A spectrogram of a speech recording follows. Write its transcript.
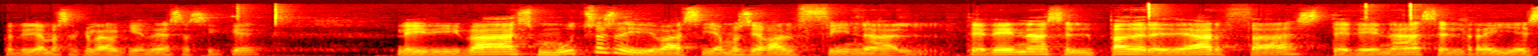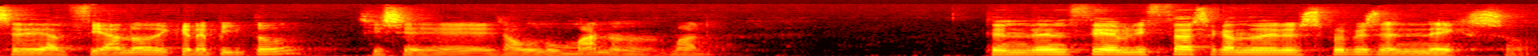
Pero ya me has aclarado quién es, así que... Lady Bash. Muchos Lady Bash y ya hemos llegado al final. Terenas, el padre de Arzas. Terenas, el rey ese anciano, decrépito. Si sí, es aún humano normal. Tendencia de Blizzard sacando héroes propios del Nexo.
